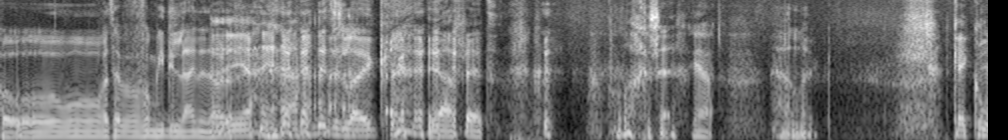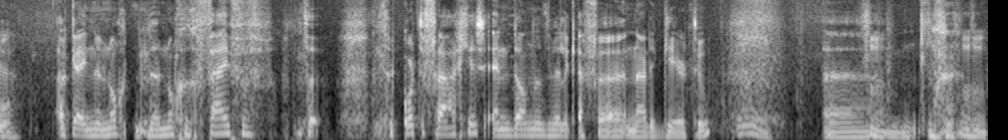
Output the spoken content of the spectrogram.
oh, oh, wat hebben we voor MIDI-lijnen nodig? Ja, ja. Dit is leuk. Ja, vet. Lachen zeg. ja. Ja, leuk. Oké, cool. Oké, nu nog, de, nog vijf de, de korte vraagjes. En dan wil ik even naar de gear toe. Ehm, de- de-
